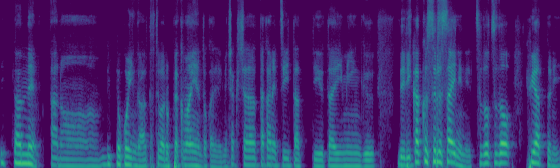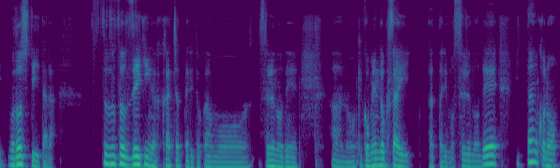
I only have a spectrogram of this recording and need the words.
一旦ね、あのービットコインが例えば600万円とかでめちゃくちゃ高値ついたっていうタイミングで利確する際にね、つどつどフィアットに戻していたら、つどつど税金がかかっちゃったりとかもするので、あの結構めんどくさいだったりもするので、一旦この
